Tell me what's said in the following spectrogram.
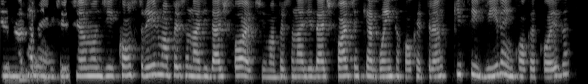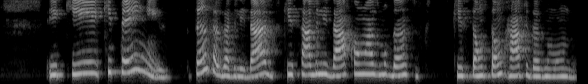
Exatamente. Eles chamam de construir uma personalidade forte. Uma personalidade forte é que aguenta qualquer tranco, que se vira em qualquer coisa e que, que tem tantas habilidades que sabe lidar com as mudanças que estão tão rápidas no mundo.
